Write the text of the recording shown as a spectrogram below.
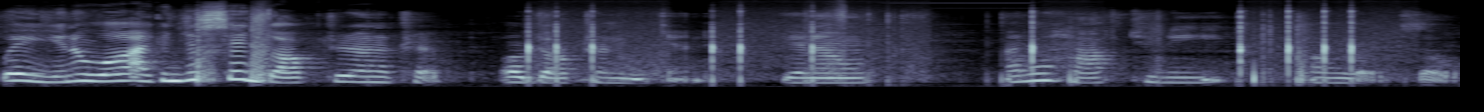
Wait, you know what? I can just say doctor on a trip or doctor on a weekend. You know. I don't have to be on work, so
